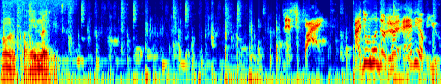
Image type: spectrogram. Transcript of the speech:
mau ngapain lagi tuh Let's fight. I don't want to hurt any of you.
